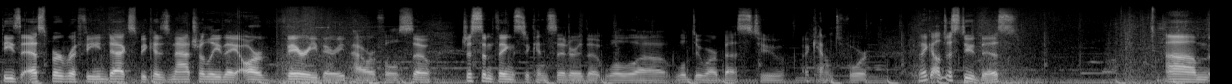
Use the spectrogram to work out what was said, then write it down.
these Esper Raffine decks because naturally they are very, very powerful. So just some things to consider that we'll, uh, we'll do our best to account for. I think I'll just do this. Um,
